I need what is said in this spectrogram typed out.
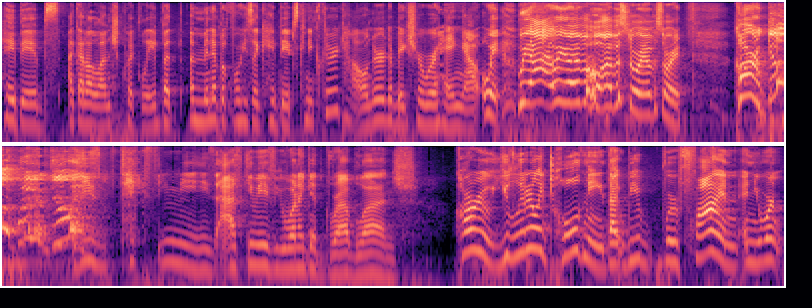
hey, babes, I got to lunch quickly. But a minute before, he's like, hey, babes, can you clear your calendar to make sure we're hanging out? Oh, wait, wait, I, wait I, have a, whole- I have a story, I have a story. Karu, get off! What are you doing? He's texting me. He's asking me if you want to get grab lunch. Karu, you literally told me that we were fine and you weren't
